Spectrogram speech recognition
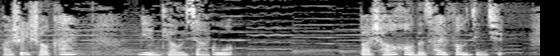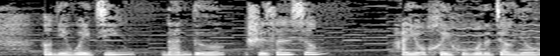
把水烧开，面条下锅，把炒好的菜放进去，放点味精、难得、十三香，还有黑乎乎的酱油，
